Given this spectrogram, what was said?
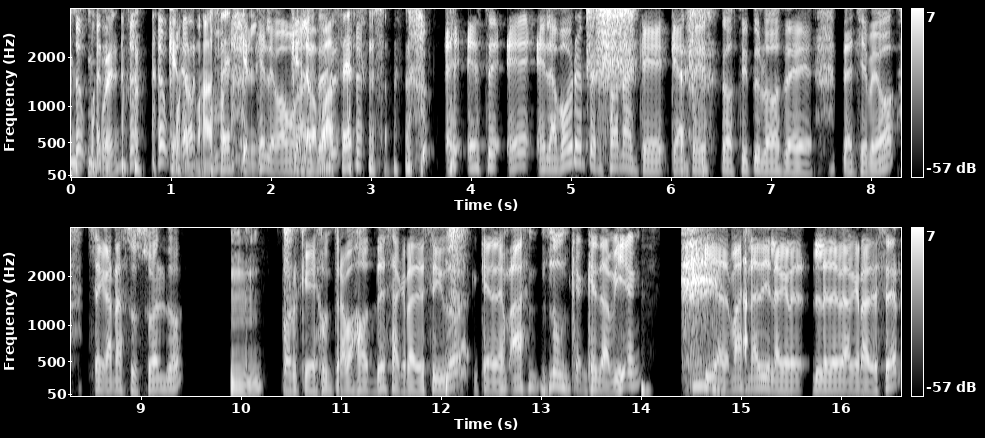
no, bueno, bueno, ¿qué le vamos a hacer? ¿Qué, ¿qué le vamos, ¿qué a, le vamos hacer? a hacer? este, eh, la pobre persona que, que hace estos títulos de, de, HBO se gana su sueldo mm -hmm. porque es un trabajo desagradecido que además nunca queda bien. y además nadie le, debe agradecer.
